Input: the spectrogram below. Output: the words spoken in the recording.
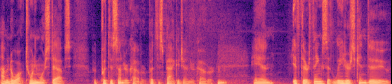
I'm going to walk 20 more steps, but put this under cover, put this package under cover. Hmm. And if there are things that leaders can do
